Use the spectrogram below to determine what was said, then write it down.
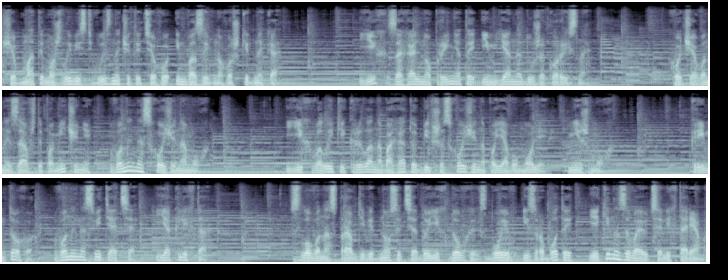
щоб мати можливість визначити цього інвазивного шкідника. Їх загально прийняте ім'я не дуже корисне. Хоча вони завжди помічені, вони не схожі на мух. Їх великі крила набагато більше схожі на появу молі, ніж мух. Крім того, вони не світяться, як ліхтар. Слово насправді відноситься до їх довгих збоїв із роботи, які називаються ліхтарями.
